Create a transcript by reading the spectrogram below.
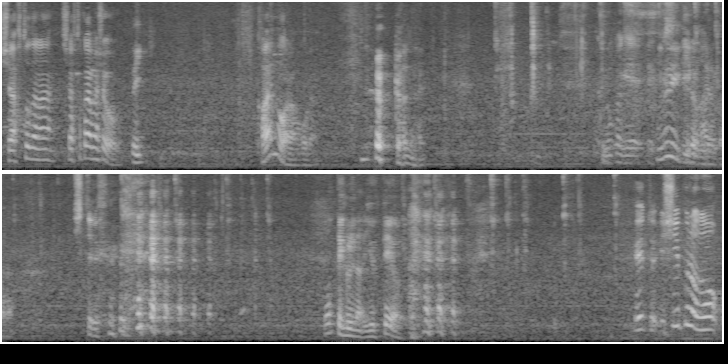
シャフトだな。シャフト変えましょう。はい。変えんのかなこれ。分かんない。黒影古いクラブだから。知ってる。持ってくるなら言ってよ。えっと石井プロの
